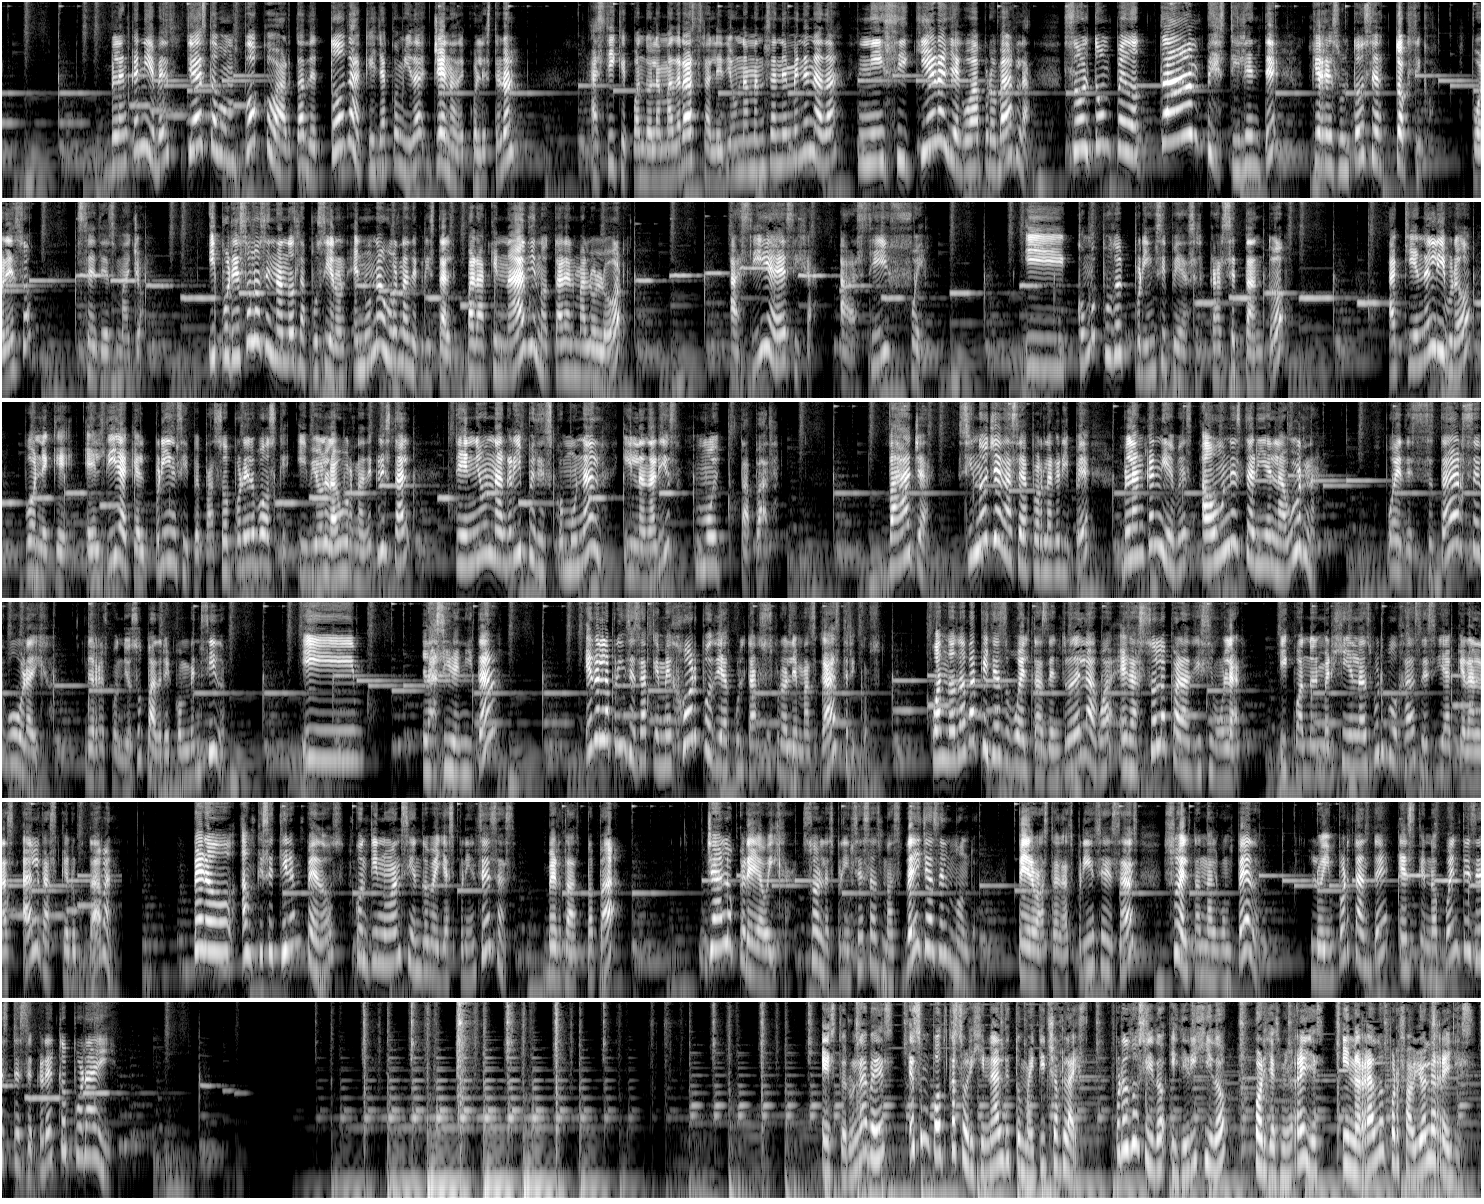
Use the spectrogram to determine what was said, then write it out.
Blancanieves ya estaba un poco harta de toda aquella comida llena de colesterol. Así que cuando la madrastra le dio una manzana envenenada, ni siquiera llegó a probarla. Soltó un pedo tan pestilente que resultó ser tóxico. Por eso se desmayó. Y por eso los enanos la pusieron en una urna de cristal para que nadie notara el mal olor. Así es, hija, así fue. ¿Y cómo pudo el príncipe acercarse tanto? Aquí en el libro pone que el día que el príncipe pasó por el bosque y vio la urna de cristal, tenía una gripe descomunal y la nariz muy tapada. Vaya, si no llega a por la gripe, Blanca Nieves aún estaría en la urna. Puedes estar segura, hija, le respondió su padre convencido. ¿Y ¿La sirenita? Era la princesa que mejor podía ocultar sus problemas gástricos. Cuando daba aquellas vueltas dentro del agua era solo para disimular, y cuando emergía en las burbujas decía que eran las algas que eructaban. Pero aunque se tiran pedos, continúan siendo bellas princesas, ¿verdad, papá? Ya lo creo, hija, son las princesas más bellas del mundo, pero hasta las princesas sueltan algún pedo. Lo importante es que no cuentes este secreto por ahí. Esto era una vez es un podcast original de To My Teach of Life, producido y dirigido por Yasmin Reyes y narrado por Fabiola Reyes.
